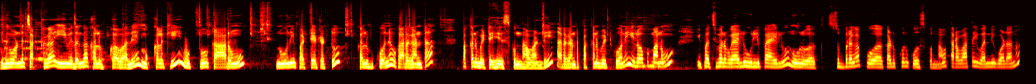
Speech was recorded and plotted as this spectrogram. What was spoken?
ఇదిగోండి చక్కగా ఈ విధంగా కలుపుకోవాలి. ముక్కలకి ఉప్పు కారము నూనె పట్టేటట్టు కలుపుకొని ఒక అరగంట పక్కన పెట్టేసేసుకుందామండి. అరగంట పక్కన పెట్టుకొని ఈలోపు మనము ఈ పచ్చిమిరపకాయలు ఉల్లిపాయలు నూరు శుభ్రంగా కో- కడుక్కొని కోసుకుందాం తర్వాత ఇవన్నీ కూడాను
